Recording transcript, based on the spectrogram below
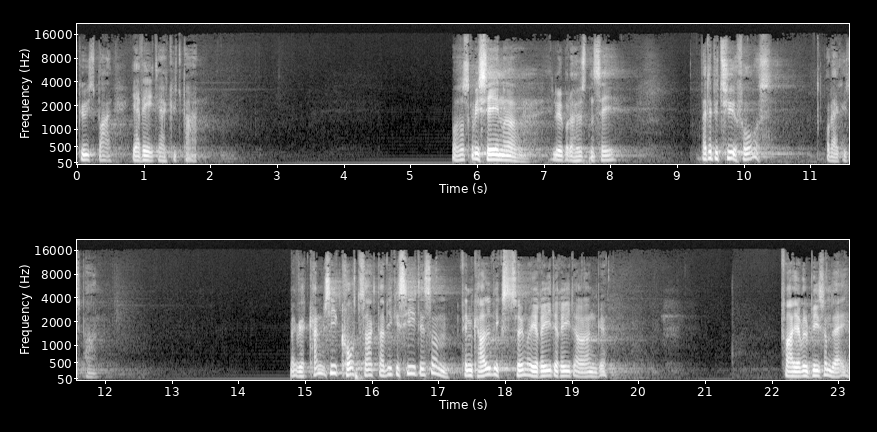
Guds barn. Jeg ved, jeg er Guds barn. Og så skal vi senere i løbet af høsten se, hvad det betyder for os at være Guds barn. Men vi kan sige kort sagt, at vi kan sige det, som Finn Kalvik synger i Ride, Ride og Ranke. Far, jeg vil blive som dig.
